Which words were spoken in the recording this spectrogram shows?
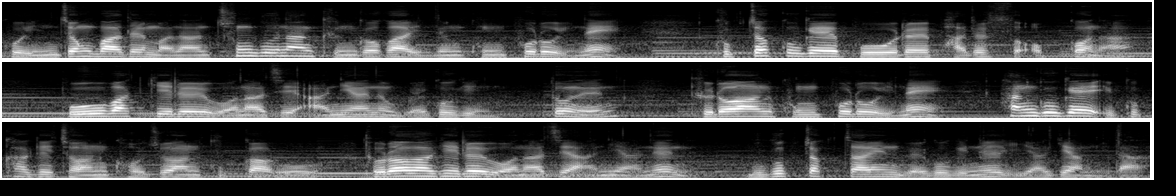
고 인정받을 만한 충분한 근거가 있는 공포로 인해 국적국의 보호를 받을 수 없거나 보호받기를 원하지 아니하는 외국인 또는 그러한 공포로 인해 한국에 입국하기 전 거주한 국가로 돌아가기를 원하지 아니하는 무국적자인 외국인을 이야기합니다.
